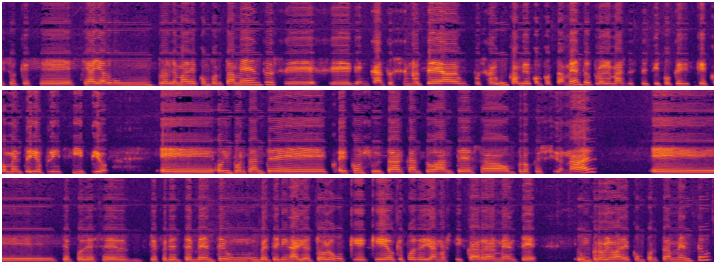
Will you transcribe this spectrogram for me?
iso, que se, se hai algún problema de comportamento, se, se en canto se notea pues, algún cambio de comportamento, problemas deste tipo que, que comentei ao principio, eh, o importante é consultar canto antes a un profesional, eh, se pode ser preferentemente un, un veterinario etólogo, que, que é o que pode diagnosticar realmente un problema de comportamento,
